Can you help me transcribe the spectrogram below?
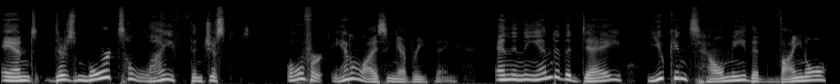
And there's more to life than just over analyzing everything. And in the end of the day, you can tell me that vinyl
